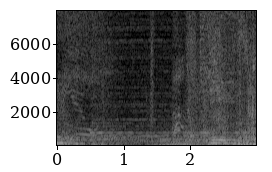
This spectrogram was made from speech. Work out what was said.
Kill. Ace.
